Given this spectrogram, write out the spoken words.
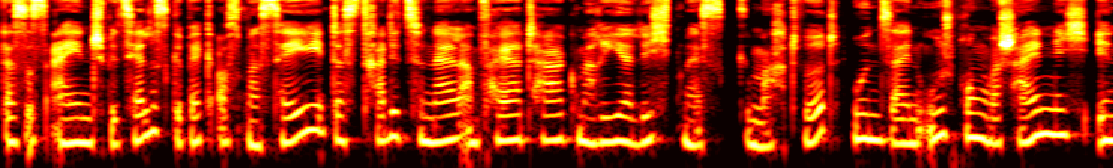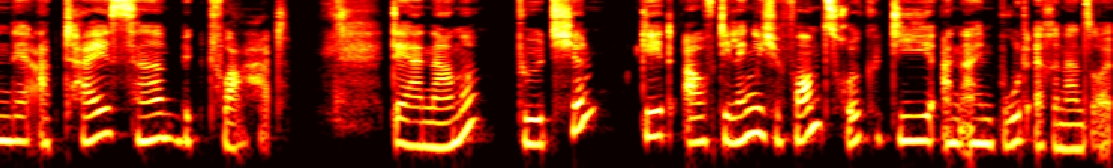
Das ist ein spezielles Gebäck aus Marseille, das traditionell am Feiertag Maria Lichtmess gemacht wird und seinen Ursprung wahrscheinlich in der Abtei Saint-Victoire hat. Der Name Bötchen geht auf die längliche Form zurück, die an ein Boot erinnern soll.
